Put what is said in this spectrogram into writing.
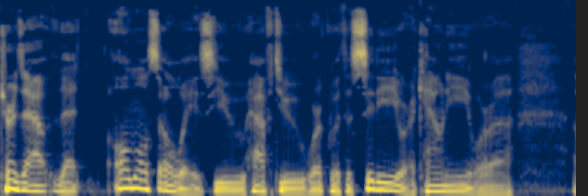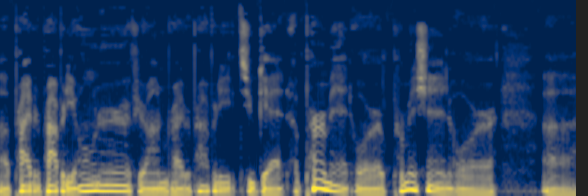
Turns out that almost always you have to work with a city or a county or a, a private property owner if you're on private property to get a permit or permission or uh,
